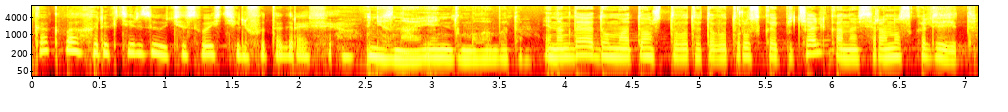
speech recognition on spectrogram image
Как вы характеризуете свой стиль фотографии? Не знаю, я не думала об этом. Иногда я думаю о том, что вот эта вот русская печалька, она все равно скользит.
